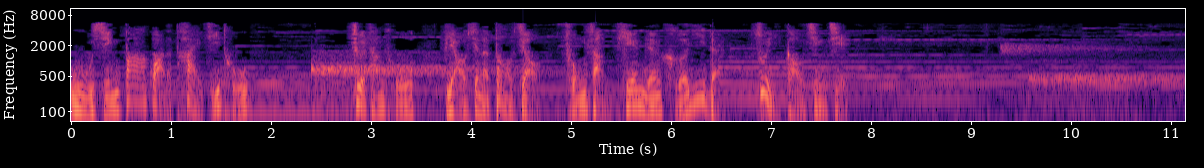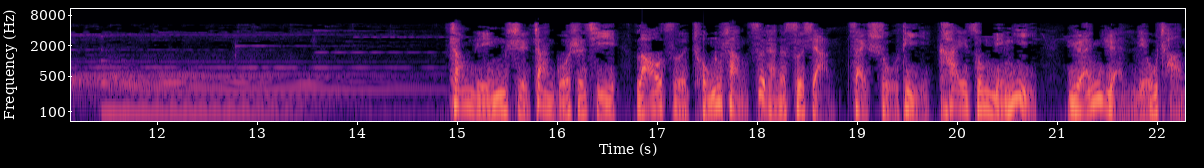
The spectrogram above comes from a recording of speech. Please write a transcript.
五行八卦的太极图。这张图表现了道教崇尚天人合一的最高境界。张陵是战国时期老子崇尚自然的思想在蜀地开宗明义、源远流长。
